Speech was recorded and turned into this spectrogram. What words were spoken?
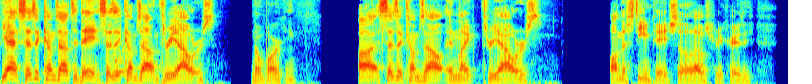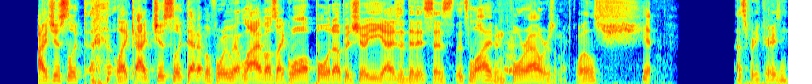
Yeah, it says it comes out today. It says it comes out in three hours. No barking. Uh, it says it comes out in like three hours on the Steam page, so that was pretty crazy. I just looked like I just looked at it before we went live. I was like, well, I'll pull it up and show you guys, and then it says it's live in four hours. I'm like, well, shit, that's pretty crazy.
